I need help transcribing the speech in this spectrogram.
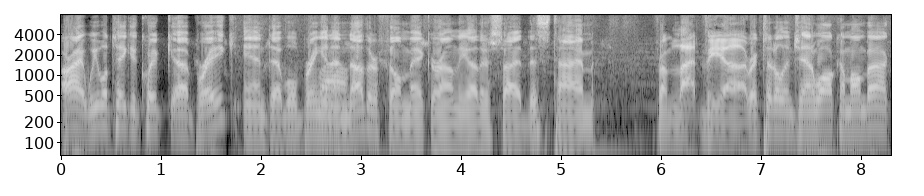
All right, we will take a quick uh, break and uh, we'll bring in another filmmaker on the other side, this time from Latvia. Rick Tittle and Jan Wahl, come on back.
